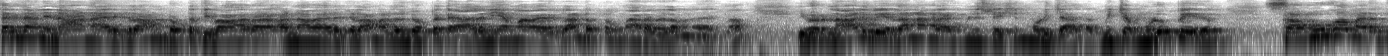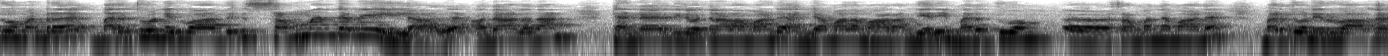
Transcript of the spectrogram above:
சரிதானே? நானா இருக்கலாம் டாக்டர் திவாகர அண்ணாவா இருக்கலாம் அல்லது டாக்டர் தயாலினி அம்மாவா இருக்கலாம் டாக்டர் குமாரவேலவனா இருக்கலாம். இவர் நாலு பேர் தான் நாங்கள் அட்மினிஸ்ட்ரேஷன் முடிச்சார்கள். மிச்ச முழு பேரும் சமூக மருத்துவம் என்ற மருத்துவ நிர்வாகத்துக்கு சம்பந்தமே இல்லாத அதால தான் ரெண்டாயிரத்தி இருபத்தி நாலாம் ஆண்டு அஞ்சாம் மாதம் ஆறாம் தேதி மருத்துவம் சம்பந்தமான மருத்துவ நிர்வாக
